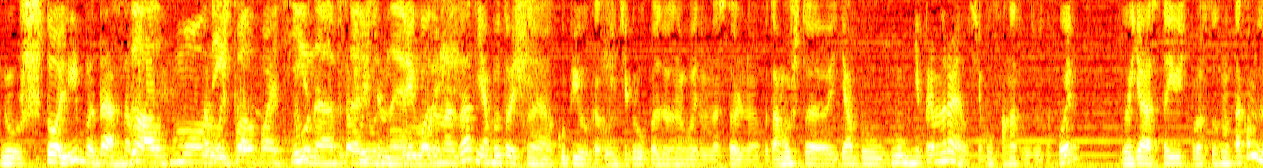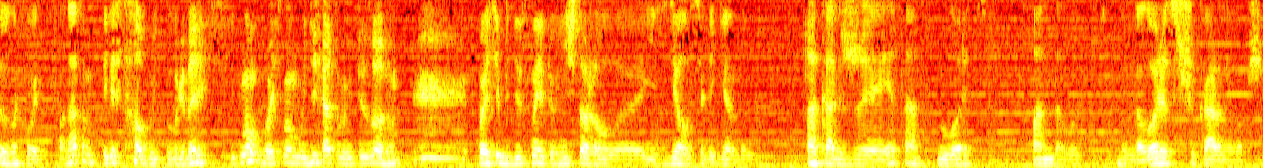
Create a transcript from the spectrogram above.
Ну что-либо, да. залп молний, что, Ну Палпатина, вот, типа, допустим, три года назад я бы точно купил какую-нибудь игру по Звездным войнам настольную, потому что я был, ну, мне прям нравился, я был фанатом Звездных войн. Но я остаюсь просто знатоком Звездных войн, фанатом перестал быть благодаря седьмому, восьмому и девятому эпизодам. Спасибо, Дисней, ты уничтожил э, и сделал все легендами. А как же это? Лорец. Панда Лорец. Мандалорец шикарный вообще,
